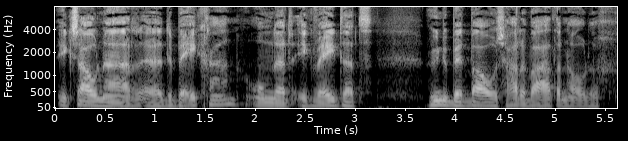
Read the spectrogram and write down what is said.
Ik zou naar de beek gaan, omdat ik weet dat hunebedbouwers hadden water nodig.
